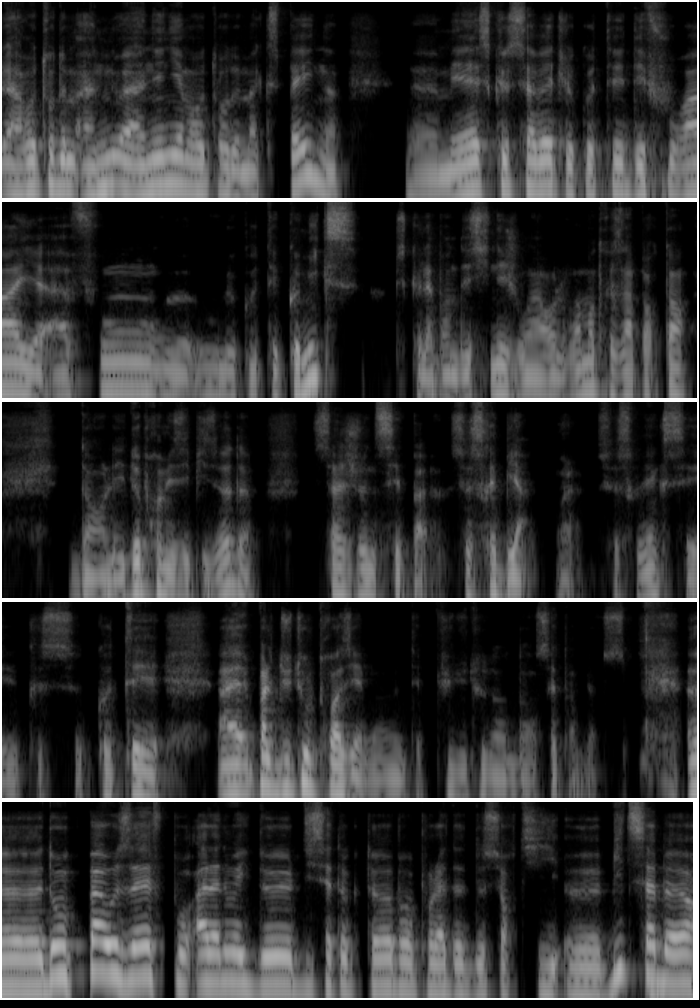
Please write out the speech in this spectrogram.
un, retour de, un, un énième retour de Max Payne. Euh, mais est-ce que ça va être le côté des fourrailles à fond euh, ou le côté comics? Puisque la bande dessinée joue un rôle vraiment très important dans les deux premiers épisodes. Ça, je ne sais pas. Ce serait bien. Voilà. Ce serait bien que, c'est, que ce côté. Ah, pas du tout le troisième. On n'était plus du tout dans, cette ambiance. Euh, donc, pas Osef pour Alan Wake 2, le 17 octobre, pour la date de sortie. Euh, Beat Saber,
